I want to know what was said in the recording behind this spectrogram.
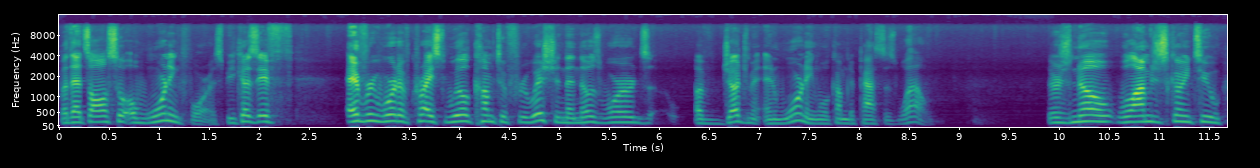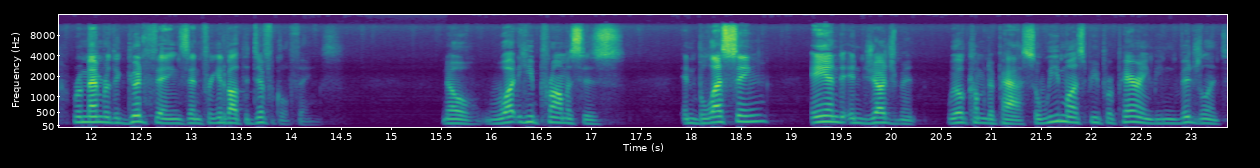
But that's also a warning for us because if every word of Christ will come to fruition, then those words of judgment and warning will come to pass as well. There's no, well, I'm just going to remember the good things and forget about the difficult things. No, what he promises in blessing and in judgment will come to pass. So we must be preparing, being vigilant,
